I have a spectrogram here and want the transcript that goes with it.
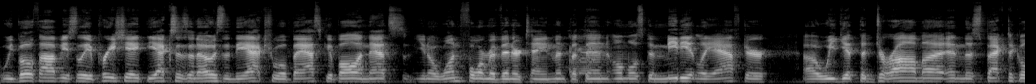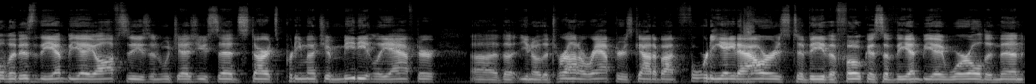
we both obviously appreciate the X's and O's and the actual basketball, and that's you know one form of entertainment. But then almost immediately after, uh, we get the drama and the spectacle that is the NBA offseason, which, as you said, starts pretty much immediately after. Uh, the you know the Toronto Raptors got about 48 hours to be the focus of the NBA world, and then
